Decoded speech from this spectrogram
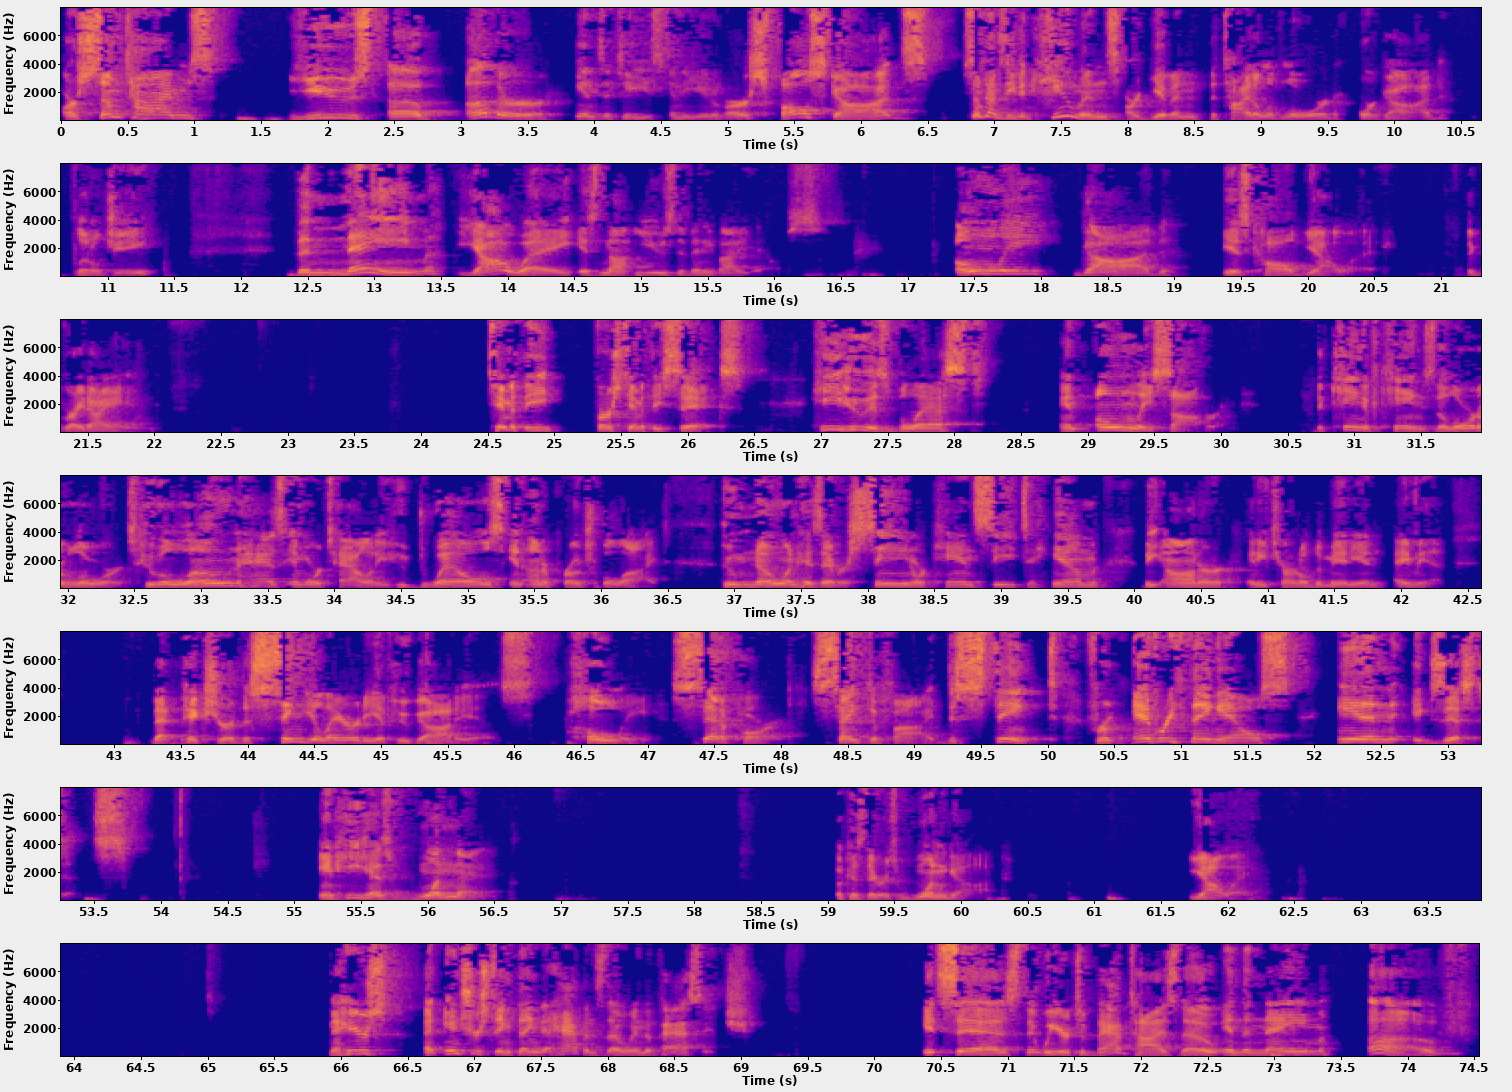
are sometimes used of other entities in the universe, false gods, sometimes even humans are given the title of Lord or God, little g. The name Yahweh is not used of anybody else. Only God is called Yahweh, the great I am. Timothy, 1 Timothy 6. He who is blessed and only sovereign, the King of kings, the Lord of lords, who alone has immortality, who dwells in unapproachable light, whom no one has ever seen or can see, to him be honor and eternal dominion. Amen. That picture of the singularity of who God is. Holy, set apart, sanctified, distinct from everything else in existence. And he has one name because there is one God, Yahweh. Now here's an interesting thing that happens though in the passage. It says that we are to baptize though in the name of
